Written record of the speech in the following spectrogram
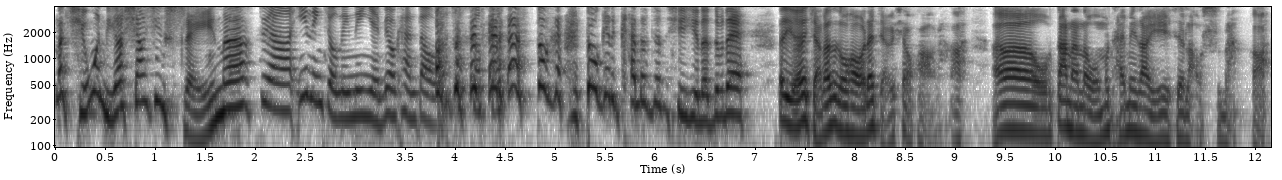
那请问你要相信谁呢？对啊，一零九零零也没有看到了。对对对，都给都给你看到这清晰了，对不对？那有人讲到这个话，我来讲个笑话好了啊。啊，我当然了，我们台面上也有一些老师嘛，啊，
